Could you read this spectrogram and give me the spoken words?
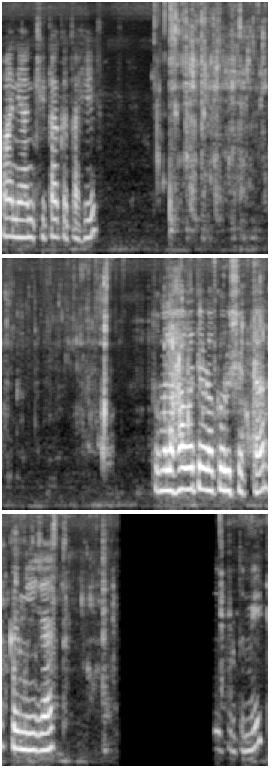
पाणी आणखी टाकत आहे. तुम्हाला हवं तेवढा करू शकता कमी जास्त. पुरतं मीठ.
